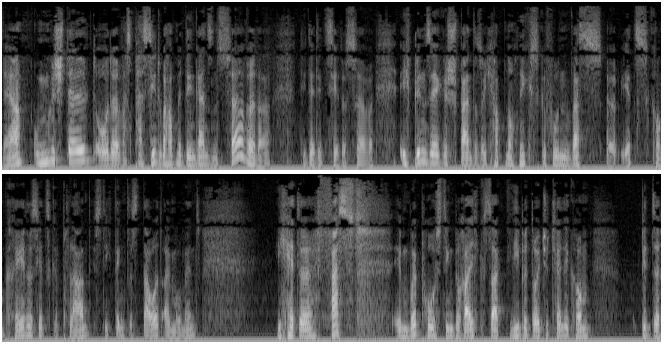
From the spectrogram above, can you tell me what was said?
ja, umgestellt oder was passiert überhaupt mit den ganzen Server da, die dedizierte Server? Ich bin sehr gespannt. Also ich habe noch nichts gefunden, was äh, jetzt konkretes jetzt geplant ist. Ich denke, das dauert einen Moment. Ich hätte fast im Webhosting-Bereich gesagt, liebe Deutsche Telekom, bitte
